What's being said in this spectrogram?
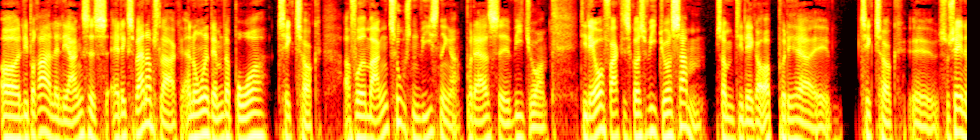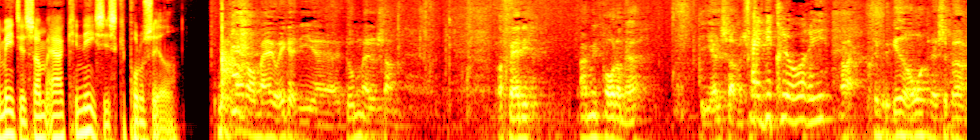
og Liberal Alliances Alex Vandopslag er nogle af dem, der bruger TikTok og har fået mange tusind visninger på deres øh, videoer. De laver faktisk også videoer sammen, som de lægger op på det her TikTok sociale medie, som er kinesisk produceret. Min fordom er jo ikke, at de er dumme alle sammen og fattige. Nej, min fordom er, at I alle sammen er Er de kloge og rige? Nej, privilegerede overklasse børn,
